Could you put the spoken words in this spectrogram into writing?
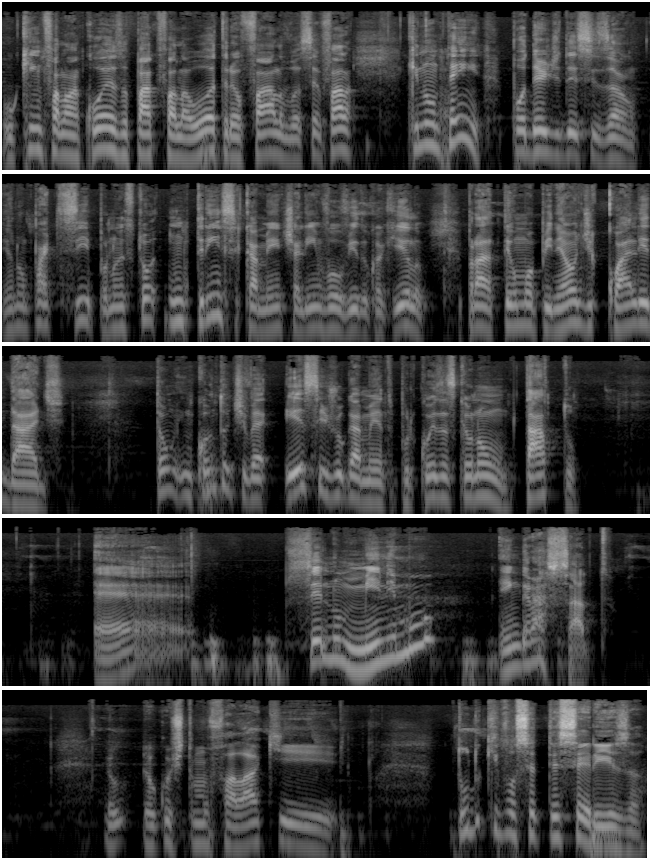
o Kim fala uma coisa, o Paco fala outra, eu falo, você fala, que não tem poder de decisão. Eu não participo, não estou intrinsecamente ali envolvido com aquilo para ter uma opinião de qualidade. Então, enquanto eu tiver esse julgamento por coisas que eu não tato, é ser no mínimo engraçado. Eu, eu costumo falar que tudo que você terceiriza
